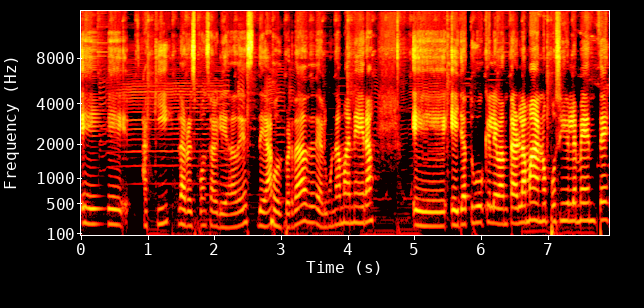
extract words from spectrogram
eh, aquí la responsabilidad es de ambos, ¿verdad? De alguna manera. Eh, ella tuvo que levantar la mano posiblemente,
